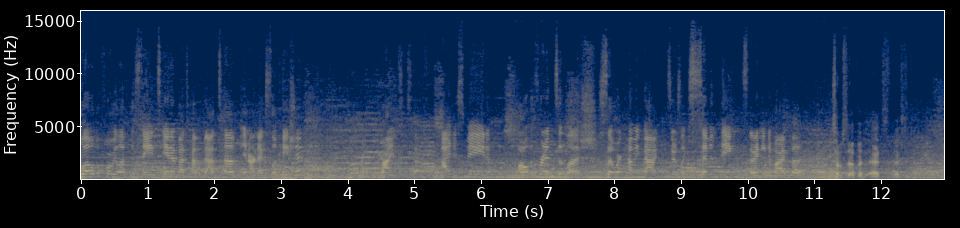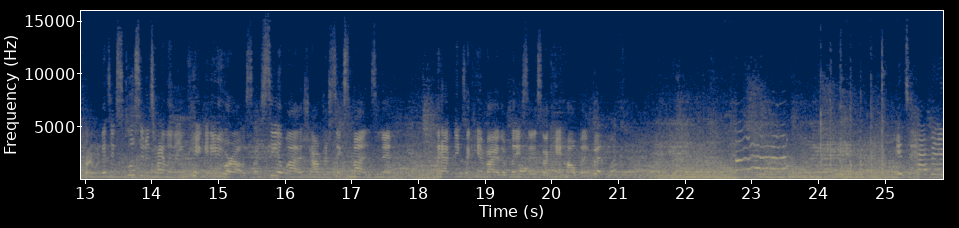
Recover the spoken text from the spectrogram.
Well before we left the States and I'm about to have a bathtub in our next location. Buying some stuff. I just made all the friends at Lush, so we're coming back because there's like seven things that I need to buy, but Some stuff that's that's Thailand. that's exclusive to Thailand that you can't get anywhere else. So I see a Lush after six months and then they have things I can't buy other places, so I can't help it. But look. It's heaven.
